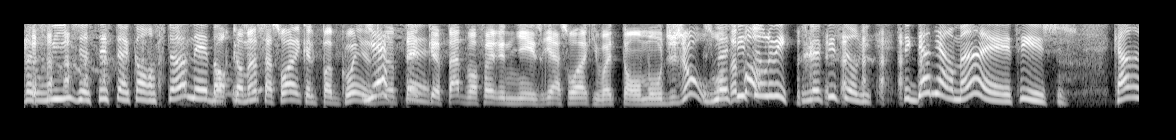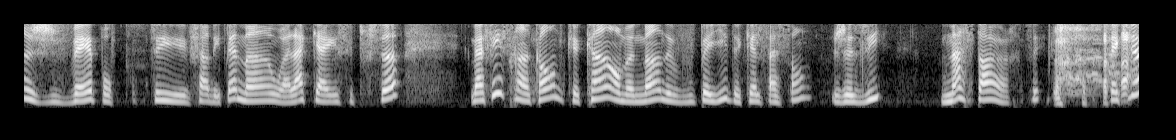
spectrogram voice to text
Ben oui, je sais, c'est un constat, mais bon. on recommence à soir avec le pub quiz. Yes! là. Peut-être que Pat va faire une niaiserie à soir qui va être ton mot du jour. Je me fie pas. sur lui. Je me fie sur lui. C'est que dernièrement, euh, tu sais, je- je- quand je vais pour faire des paiements ou à la caisse et tout ça, ma fille se rend compte que quand on me demande de vous payer de quelle façon, je dis master, tu sais. fait que là,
